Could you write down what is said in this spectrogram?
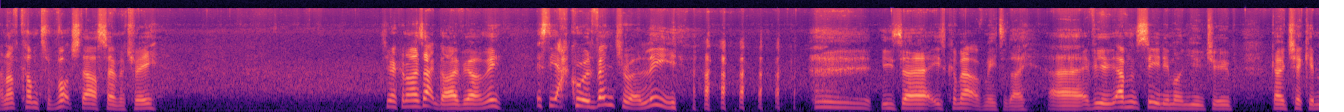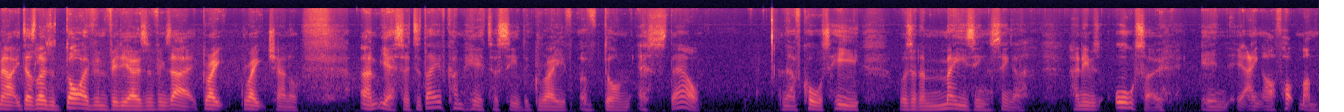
And I've come to Rochdale Cemetery. Do you recognise that guy behind me? It's the aqua adventurer, Lee. he's, uh, he's come out of me today. Uh, if you haven't seen him on YouTube, go check him out. He does loads of diving videos and things like that. Great, great channel. Um, yeah, so today I've come here to see the grave of Don Estelle. Now, of course, he was an amazing singer and he was also in It Ain't Half Hot Mum.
